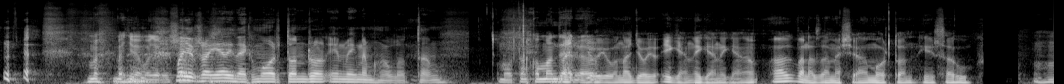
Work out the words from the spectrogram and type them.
Mennyivel magyarosan? Magyarosan Jelinek Mortonról én még nem hallottam. Morton Commanderről? Nagyon jó, nagyon jó. Igen, igen, igen. A, a, van az a mese, a Morton hírszahú. Uh-huh.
